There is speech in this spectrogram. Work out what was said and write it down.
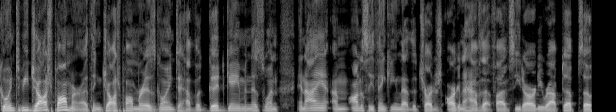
going to be Josh Palmer. I think Josh Palmer is going to have a good game in this one, and I am honestly thinking that the Chargers are going to have that five seed already wrapped up. So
